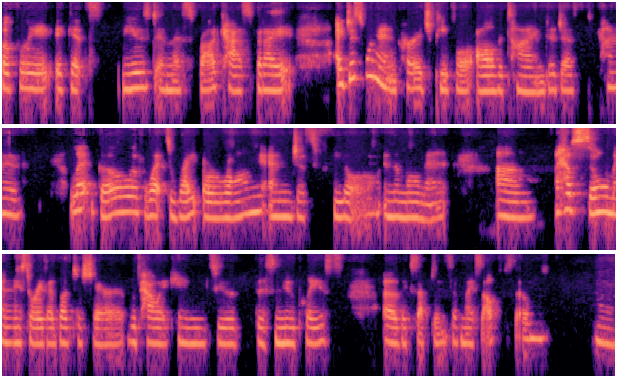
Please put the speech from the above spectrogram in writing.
hopefully it gets used in this broadcast but i i just want to encourage people all the time to just kind of let go of what's right or wrong and just feel in the moment. Um, i have so many stories i'd love to share with how i came to this new place of acceptance of myself so mm.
